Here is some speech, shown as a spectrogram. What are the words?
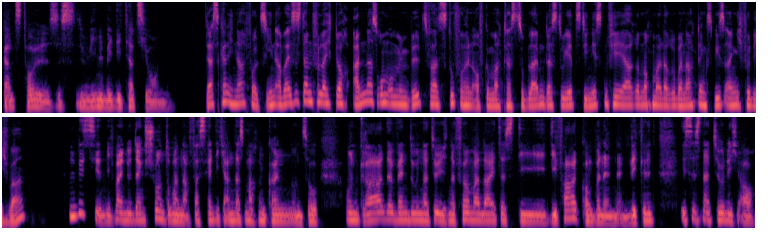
ganz toll. Es ist wie eine Meditation. Das kann ich nachvollziehen, aber ist es dann vielleicht doch andersrum, um im Bild, was du vorhin aufgemacht hast, zu bleiben, dass du jetzt die nächsten vier Jahre nochmal darüber nachdenkst, wie es eigentlich für dich war? Ein bisschen. Ich meine, du denkst schon drüber nach, was hätte ich anders machen können und so. Und gerade wenn du natürlich eine Firma leitest, die die Fahrradkomponenten entwickelt, ist es natürlich auch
